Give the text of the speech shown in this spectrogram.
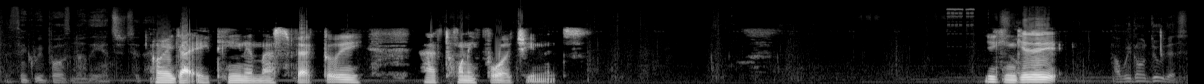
I think we both know the answer to that. I only got 18 in Mass Effect 3. I had 24 achievements. You can get it, How we gonna do this?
